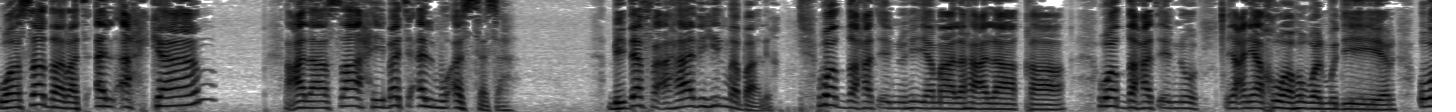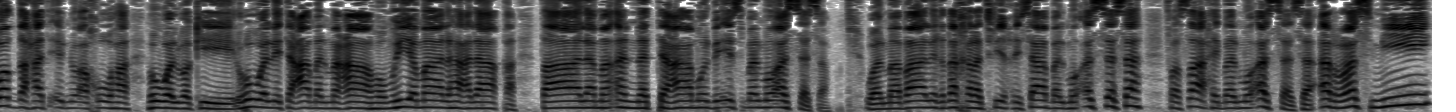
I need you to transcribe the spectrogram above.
وصدرت الأحكام على صاحبة المؤسسة بدفع هذه المبالغ. وضحت إنه هي ما لها علاقة وضحت إنه يعني أخوها هو المدير ووضحت إنه أخوها هو الوكيل هو اللي تعامل معاهم وهي ما لها علاقة. طالما أن التعامل باسم المؤسسة والمبالغ دخلت في حساب المؤسسة فصاحب المؤسسة الرسمي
